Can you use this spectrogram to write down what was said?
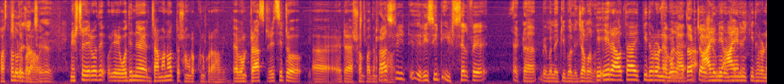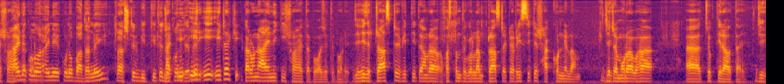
হস্তান্তর করা হয় হ্যাঁ। নিশ্চয়ই এর অধীনে জামানত তো সংরক্ষণ করা হবে এবং ট্রাস্ট রিসিটও এটা সম্পাদন করা ট্রাস্ট রিসিট ইটসেলফে একটা মানে কি বলে জামানত। এর আওতায় কি ধরনের এবং আদার আইনি আইনি কি ধরনের সহায়তা আইনে কোনো আইনে কোনো বাধা নেই ট্রাস্টের ভিত্তিতে যখন এর এ- কারণে আইনে কি সহায়তা পাওয়া যেতে পারে? যে এই যে ট্রাস্টের ভিত্তিতে আমরা হস্তান্তর করলাম ট্রাস্ট একটা রিসিটে স্বাক্ষর নিলাম যেটা মোরাভা চুক্তির আওতায়। জি।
